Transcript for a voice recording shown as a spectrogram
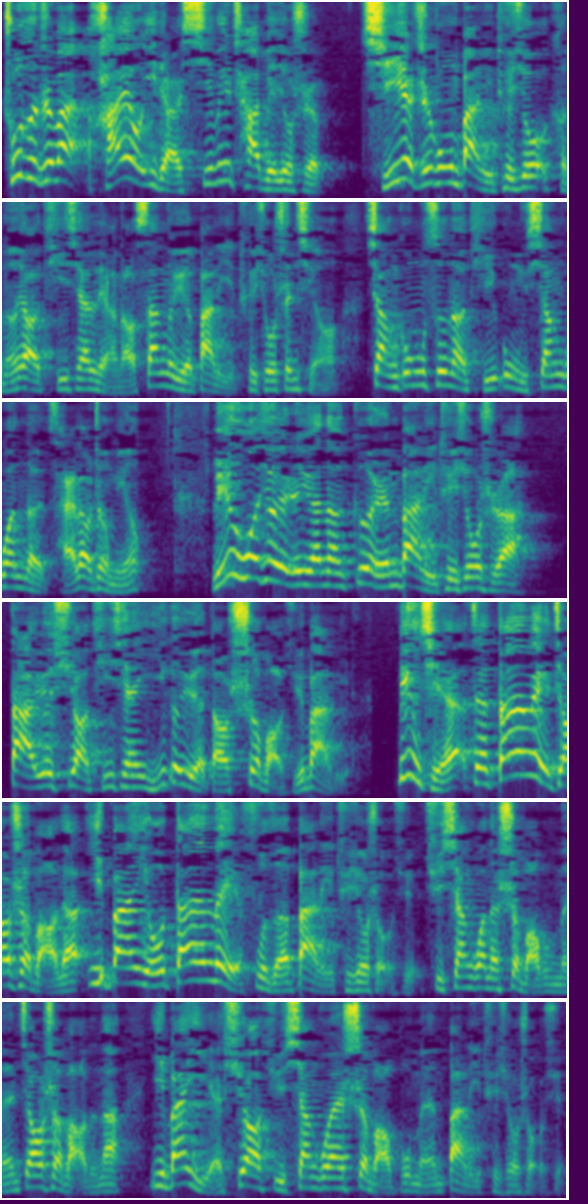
除此之外，还有一点细微差别就是。企业职工办理退休可能要提前两到三个月办理退休申请，向公司呢提供相关的材料证明。灵活就业人员呢个人办理退休时啊，大约需要提前一个月到社保局办理，并且在单位交社保的，一般由单位负责办理退休手续；去相关的社保部门交社保的呢，一般也需要去相关社保部门办理退休手续。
